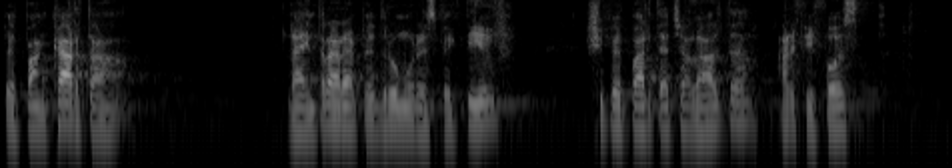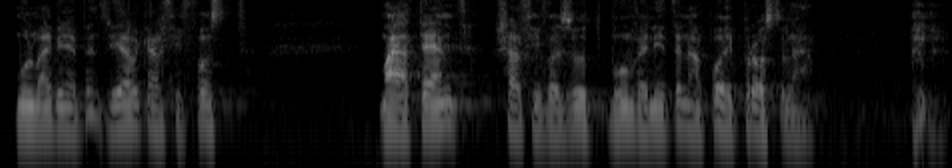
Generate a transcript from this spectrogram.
pe pancarta la intrarea pe drumul respectiv și pe partea cealaltă, ar fi fost mult mai bine pentru el, că ar fi fost mai atent și ar fi văzut bun venit înapoi, prostule.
